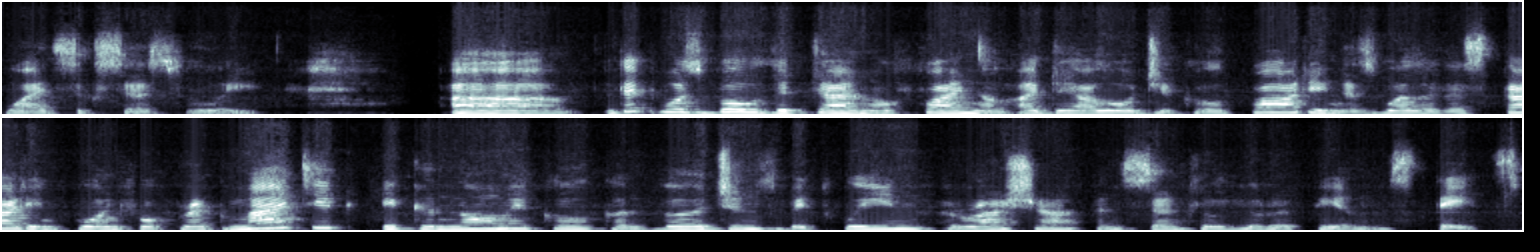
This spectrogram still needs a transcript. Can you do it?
quite successfully. Uh, that was both the time of final ideological parting as well as a starting point for pragmatic economical convergence between Russia and Central European states.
